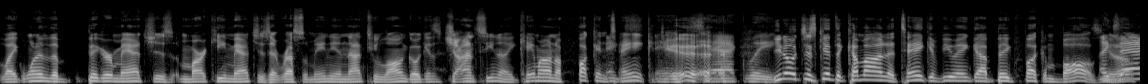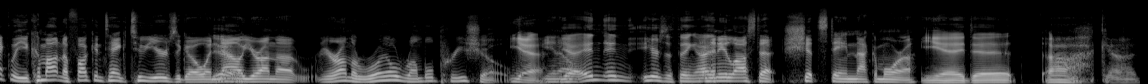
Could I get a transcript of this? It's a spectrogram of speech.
like one of the bigger matches, marquee matches at WrestleMania not too long ago against John Cena. He came out in a fucking Ex- tank, dude. Exactly. You don't just get to come out in a tank if you ain't got big fucking balls. you know? Exactly. You come out in a fucking tank two years ago, and Yeah. now you're on the you're on the Royal Rumble pre-show. Yeah, You know? yeah. And and here's the thing. And I, then he lost to shit stain Nakamura. Yeah, he did. Oh God,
